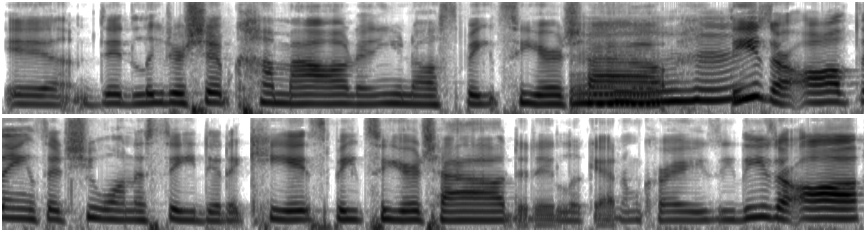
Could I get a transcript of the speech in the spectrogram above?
Um, did leadership come out and you know speak to your child? Mm-hmm. These are all things that you want to see. Did a kid speak to your child? Did they look at them crazy? These are all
